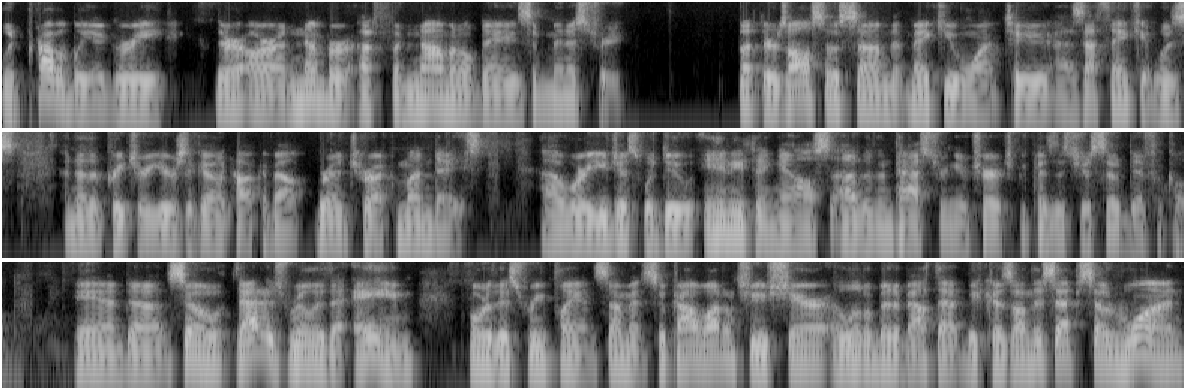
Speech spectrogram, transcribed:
would probably agree. There are a number of phenomenal days of ministry, but there's also some that make you want to, as I think it was another preacher years ago, talk about bread truck Mondays, uh, where you just would do anything else other than pastoring your church because it's just so difficult. And uh, so that is really the aim for this replant summit. So, Kyle, why don't you share a little bit about that? Because on this episode one,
